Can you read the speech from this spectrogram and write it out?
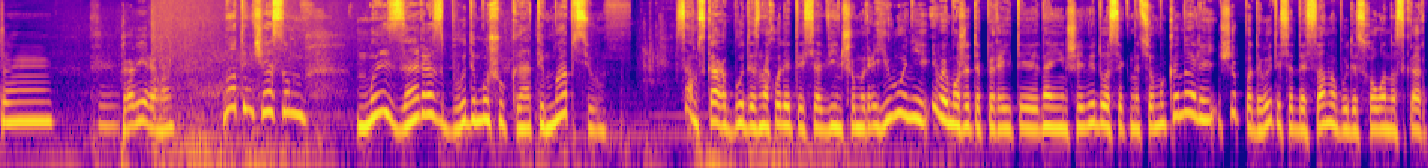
Так, провіримо. Ну а тим часом ми зараз будемо шукати мапцю. Сам скарб буде знаходитися в іншому регіоні, і ви можете перейти на інший відосик на цьому каналі, щоб подивитися, де саме буде сховано скарб.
